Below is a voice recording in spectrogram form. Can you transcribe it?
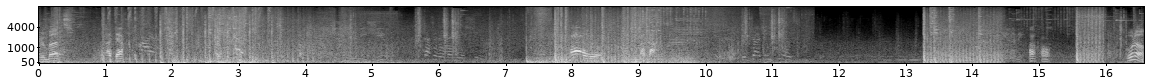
Je batte. À terre. Ah, euh, bâtard. Ah, oh. Oh là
